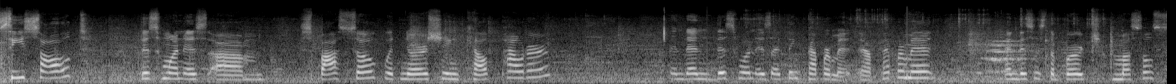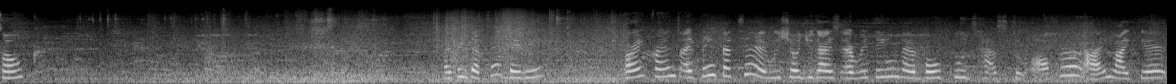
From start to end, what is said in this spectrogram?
Sea salt. This one is um, spa soak with nourishing kelp powder. And then this one is, I think, peppermint. Yeah, peppermint and this is the birch muscle soak. I think that's it, baby. Alright friends, I think that's it. We showed you guys everything that Whole Foods has to offer. I like it.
